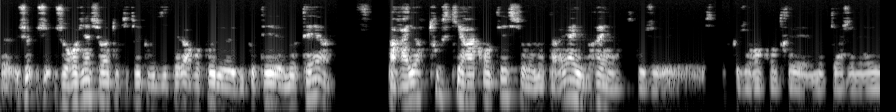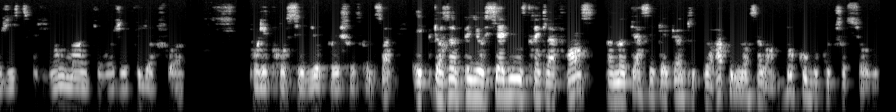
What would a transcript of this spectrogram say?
Euh, je, je, je, reviens sur un tout petit truc que vous disiez tout à l'heure à propos du côté notaire. Par ailleurs, tout ce qui est raconté sur le notariat est vrai, hein, parce que j'ai rencontré un notaire généalogiste que j'ai longuement interrogé plusieurs fois pour les procédures, pour les choses comme ça. Et dans un pays aussi administré que la France, un notaire c'est quelqu'un qui peut rapidement savoir beaucoup beaucoup de choses sur vous.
